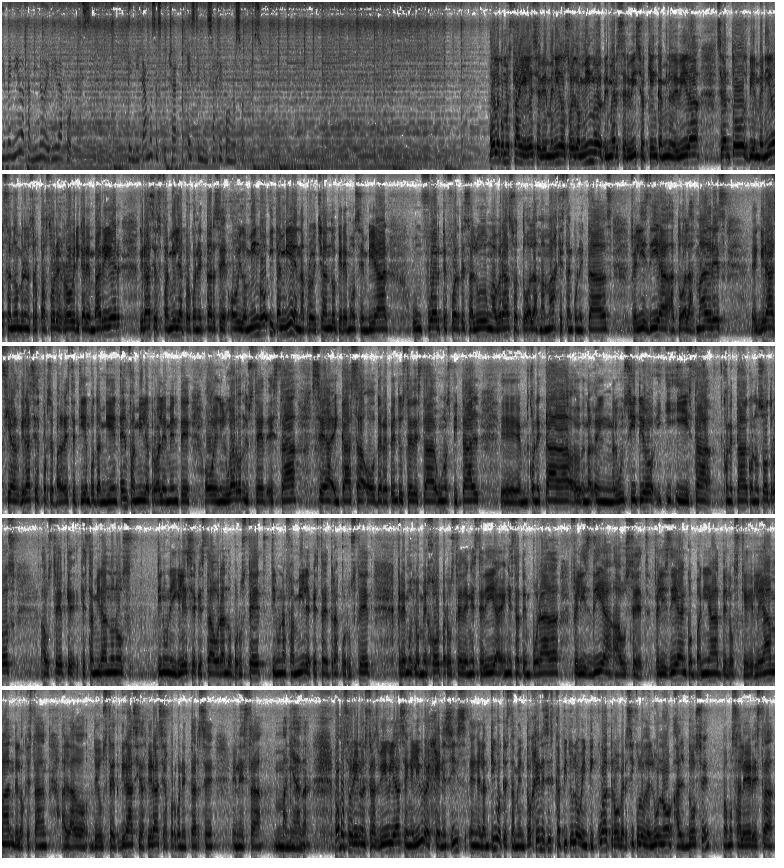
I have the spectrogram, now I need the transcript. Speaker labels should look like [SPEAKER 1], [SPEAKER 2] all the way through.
[SPEAKER 1] Bienvenido a Camino de Vida Podcast. Te invitamos a escuchar este mensaje con nosotros.
[SPEAKER 2] Hola, ¿cómo están iglesia? Bienvenidos hoy domingo, el primer servicio aquí en Camino de Vida. Sean todos bienvenidos a nombre de nuestros pastores Robert y Karen Barriger. Gracias familia por conectarse hoy domingo y también aprovechando queremos enviar un fuerte, fuerte saludo, un abrazo a todas las mamás que están conectadas. Feliz día a todas las madres. Eh, gracias, gracias por separar este tiempo también en familia probablemente o en el lugar donde usted está, sea en casa o de repente usted está en un hospital eh, conectada en, algún sitio y, está conectada con nosotros. A usted que, que está mirándonos, tiene una iglesia que está orando por usted, tiene una familia que está detrás por usted. Creemos lo mejor para usted en este día, en esta temporada. Feliz día a usted. Feliz día en compañía de los que le aman, de los que están al lado de usted. Gracias, gracias por conectarse en esta mañana. Vamos a abrir nuestras Biblias en el libro de Génesis, en el Antiguo Testamento, Génesis capítulo 24, versículos del 1 al 12. Vamos a leer esta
